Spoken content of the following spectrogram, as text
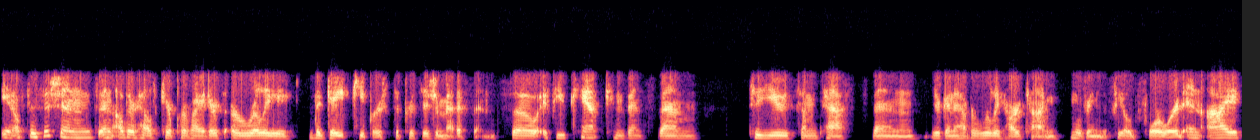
You know, physicians and other healthcare providers are really the gatekeepers to precision medicine. So if you can't convince them to use some tests, then you're going to have a really hard time moving the field forward. And I,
